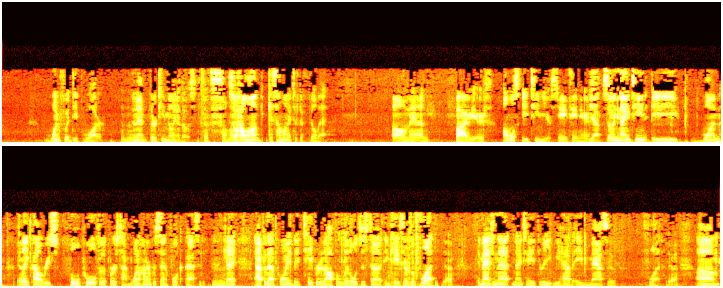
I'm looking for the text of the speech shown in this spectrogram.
one foot deep of water, Mhm. and then 13 million of those. That's so. So how long? Guess how long it took to fill that? Oh man, five years, Almost 18 years. eighteen years. Yeah. So in 1981, Yeah. Lake Powell reached full pool for the first time, 100% full capacity. Mhm. Okay. After that point, they tapered it off a little just to, in case there was a flood. Yeah. Imagine that. In 1983, we have a massive flood. Yeah. Um,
